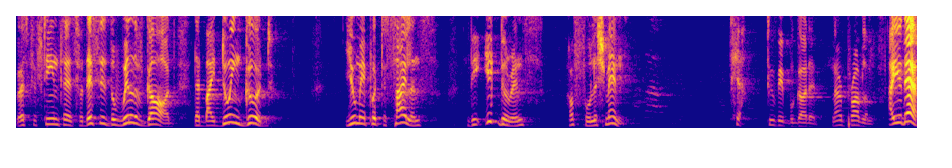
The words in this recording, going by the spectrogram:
Verse 15 says, For this is the will of God, that by doing good you may put to silence the ignorance of foolish men. Yeah, two people got it. Not a problem. Are you there?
